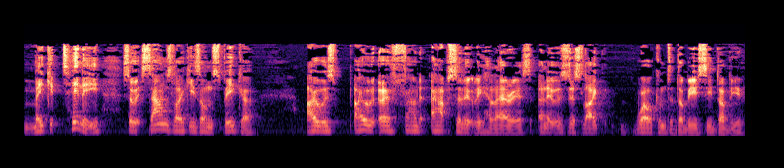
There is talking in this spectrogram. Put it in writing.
make it tinny so it sounds like he's on speaker. I was I, I found it absolutely hilarious, and it was just like welcome to WCW.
